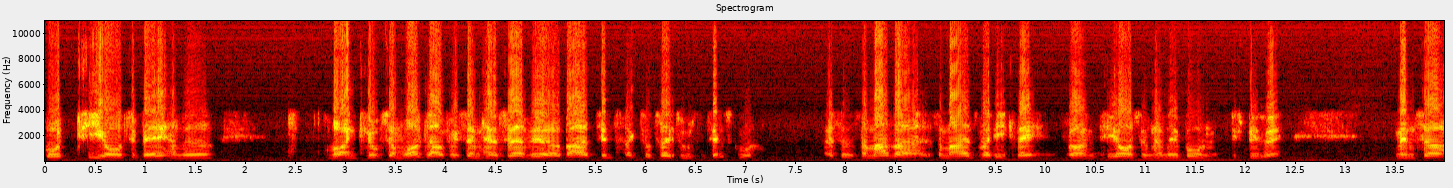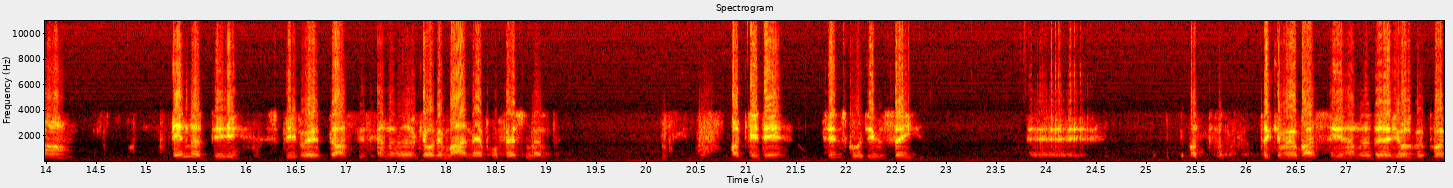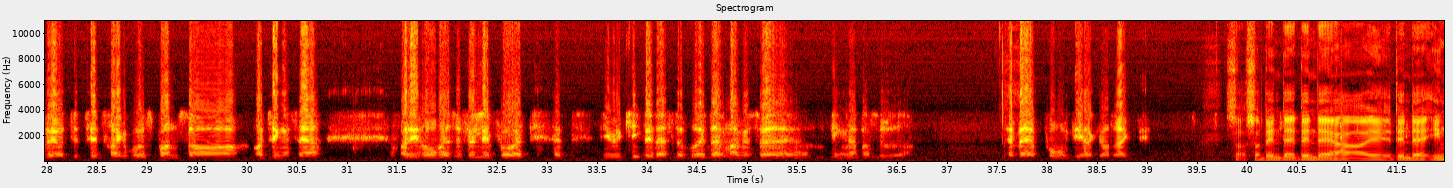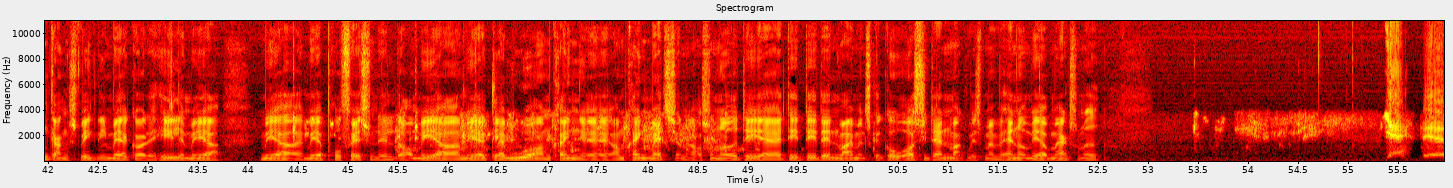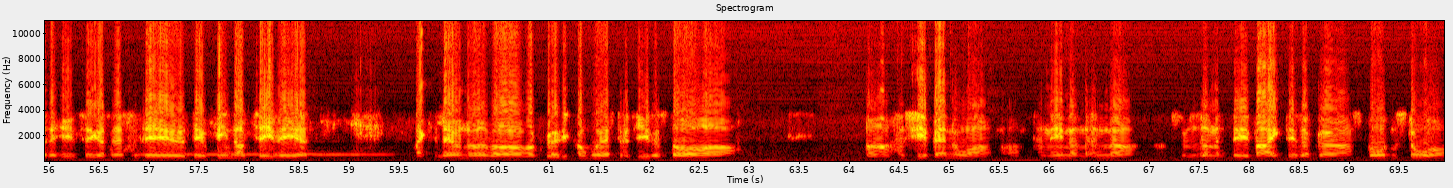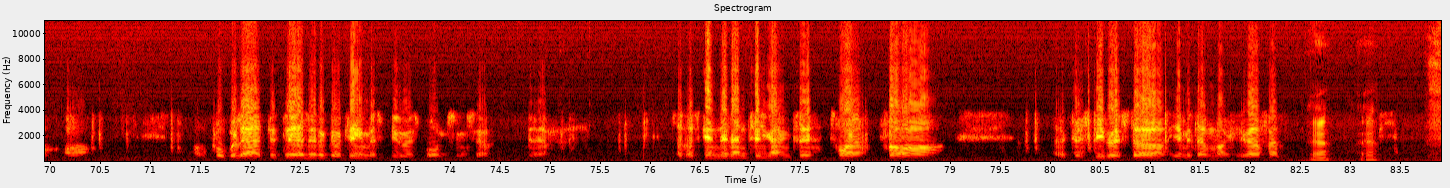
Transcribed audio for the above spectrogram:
8-10 år tilbage hernede, hvor en klub som Wroclaw for eksempel havde svært ved at bare tiltrække 2-3.000 tilskuere. Altså, så meget, var, så meget var de i knæ for en 10 år siden hernede i Polen i Speedway. Men så ændrede de Speedway drastisk hernede og gjorde det meget mere professionelt. Og det er det, tilskuere de vil se. Øh, og det kan man jo bare se hernede, det har hjulpet på det, og det tiltrækker både sponsor og, og ting og sager. Og det håber jeg selvfølgelig på, at, at de vil kigge lidt efter både i Danmark og Sverige og England og så videre. At hvad Polen de har gjort rigtigt. Så, så den, der, den, der, øh, den der indgangsvinkel med at gøre det hele mere, mere, mere professionelt og mere, mere glamour omkring, øh, omkring matcherne og sådan noget, det er, det, det er den vej, man skal gå, også i Danmark, hvis man vil have noget mere opmærksomhed. Ja, det er det helt sikkert. Altså, det, er jo, det er jo fint nok tv, at man kan lave noget, hvor, hvor kører de kommer ud efter de, der står og, og siger bandord om den ene og den anden, og, så videre, men det er bare ikke det, der gør sporten stor og, og populær. Det, det er lidt at gøre grin med speedway-sporten, synes jeg. Så der skal en lidt anden tilgang til, tror jeg, for at gøre speedway større hjemme i Danmark i hvert fald. Ja, ja.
